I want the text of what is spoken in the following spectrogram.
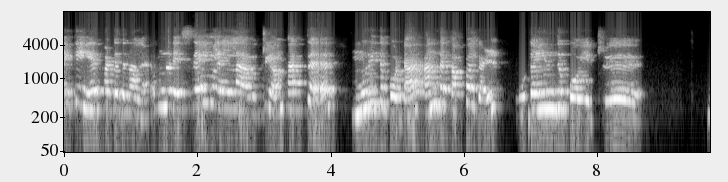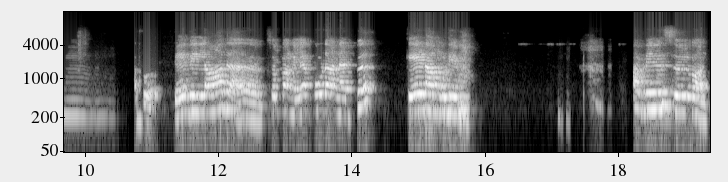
ஐக்கியம் ஏற்பட்டதுனால உன்னுடைய செயல்கள் எல்லாவற்றையும் கர்த்தர் முறித்து போட்டார். அந்த கப்பல்கள் உடைந்து போயிற்று. அப்போ தேவையில்லாத சொல்லுவாங்க இல்லையா கூடா நட்பு கேடா முடியும். அப்படின்னு சொல்லுவாங்க.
